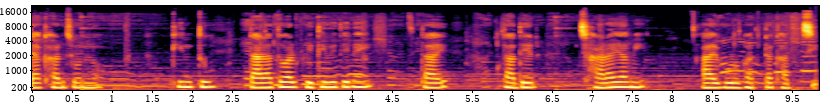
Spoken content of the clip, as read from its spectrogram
দেখার জন্য। কিন্তু তারা তো আর পৃথিবীতে নেই, তাই তাদের ছাড়াই আমি আইবুড়ো ভাতটা খাচ্ছি।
